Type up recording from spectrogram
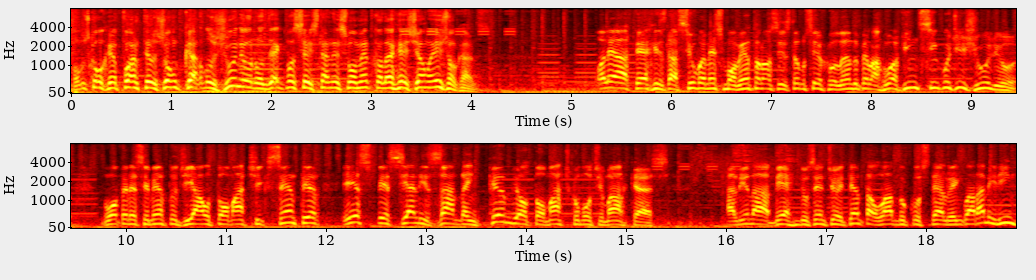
Vamos com o repórter João Carlos Júnior. Onde é que você está nesse momento? Qual é a região aí, João Carlos? Olha, Terres da Silva, nesse momento nós estamos circulando pela rua 25 de julho. O oferecimento de Automatic Center, especializada em câmbio automático multimarcas. Ali na BR-280, ao lado do Costelo, em Guaramirim,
